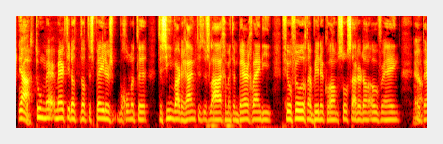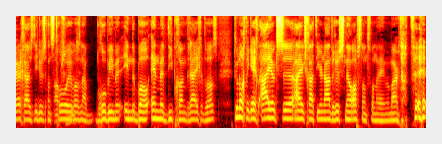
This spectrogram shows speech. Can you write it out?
Ja. toen merkte je dat, dat de spelers begonnen te, te zien waar de ruimtes dus lagen. Met een Bergwijn die veelvuldig naar binnen kwam. Sosa er dan overheen. Ja. Berghuis die dus aan het strooien was. Nou, Bobby in de bal en met diepgang dreigend was. Toen dacht ik echt, Ajax, Ajax gaat hier na de rust snel afstand van nemen. Maar dat, dat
